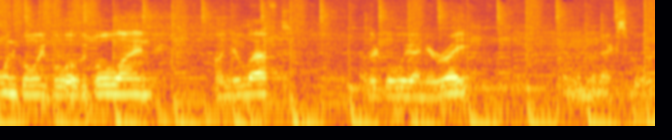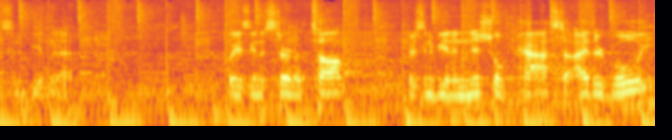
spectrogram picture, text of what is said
one goalie below the goal line on your left, other goalie on your right, and then the next goalie is gonna be in the net. Play is gonna start up top. There's gonna be an initial pass to either goalie,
